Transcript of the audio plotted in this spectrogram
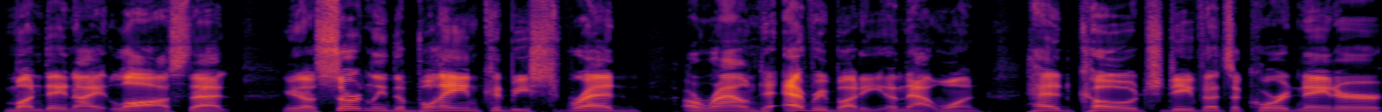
Monday night loss that, you know, certainly the blame could be spread around to everybody in that one head coach, defensive coordinator,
